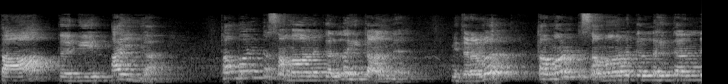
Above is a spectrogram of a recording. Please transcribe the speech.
තාත්තගේ අයියා. තමන්ට සමාන කරලා හිතන්න. නිතරම තමන්ට සමාන කරලා හිතන්න.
